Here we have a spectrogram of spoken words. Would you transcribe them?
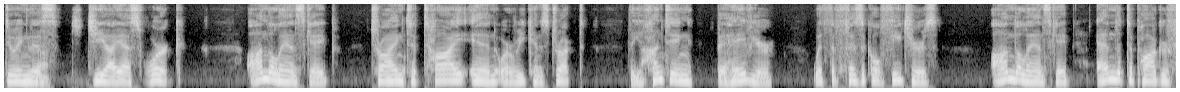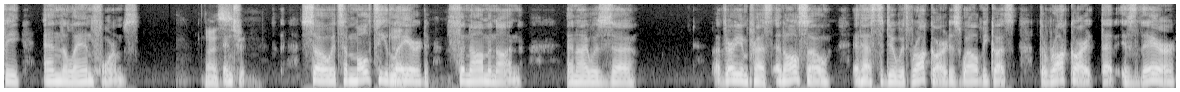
doing this GIS work on the landscape, trying to tie in or reconstruct the hunting behavior with the physical features on the landscape and the topography and the landforms. Nice. Inter- so it's a multi-layered phenomenon, and I was uh, uh, very impressed. And also, it has to do with rock art as well, because the rock art that is there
